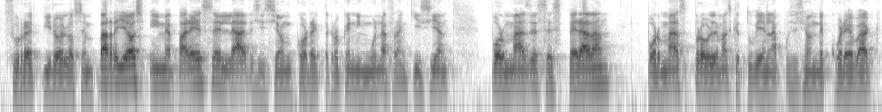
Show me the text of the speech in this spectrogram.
su retiro de los emparrillados y me parece la decisión correcta. Creo que ninguna franquicia, por más desesperada, por más problemas que tuviera en la posición de quarterback,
